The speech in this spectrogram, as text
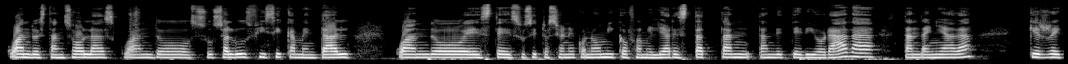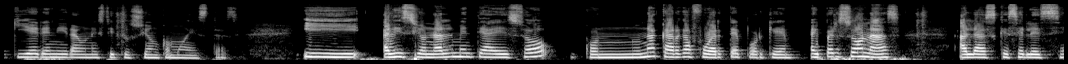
cuando están solas, cuando su salud física, mental, cuando este, su situación económica o familiar está tan, tan deteriorada, tan dañada, que requieren ir a una institución como estas. Y adicionalmente a eso, con una carga fuerte, porque hay personas a las que se les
